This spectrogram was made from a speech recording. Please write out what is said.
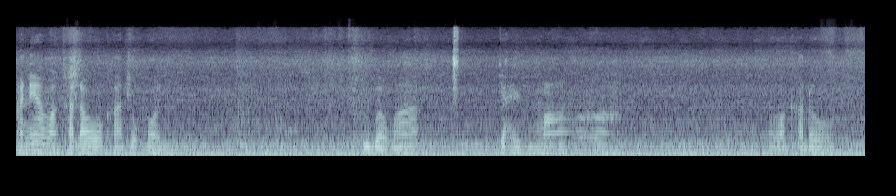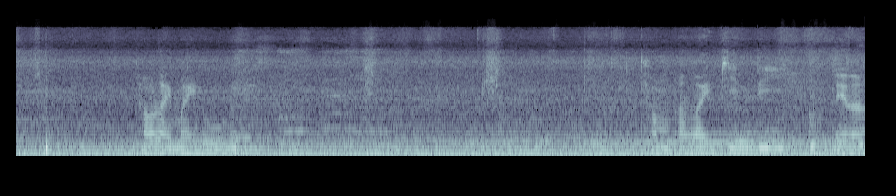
อันนี้อะวาคาโดค่ะทุกคน คือแบบว่าใหญ่มากอะวาคาโด เท่าไหร่ไม่รู้นะทำอะไรกินดี เนี่ยนะ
